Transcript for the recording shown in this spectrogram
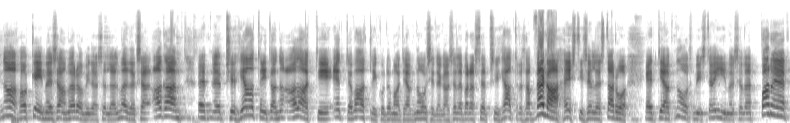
noh, okei okay,, me saame aru, mida selle all mõeldakse, aga eh, psühhiaatrid on alati ettevaatlikud oma diagnoosidega, sellepärast et psühhiaater saab väga hästi sellest aru, et diagnoos, mis ta inimesele paneb,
